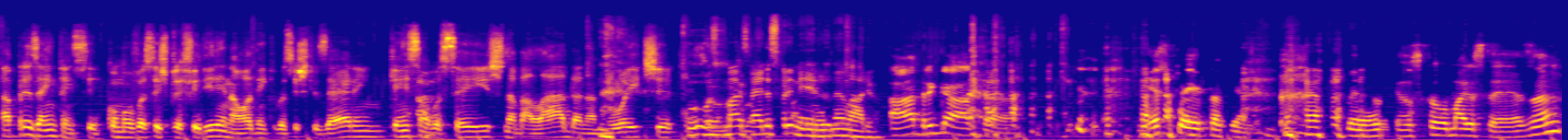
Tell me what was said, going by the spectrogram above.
apresentem-se como vocês preferirem, na ordem que vocês quiserem. Quem são vocês? Na balada, na noite? Os mais velhos primeiro, né, Mário? Ah, obrigada. Me respeita, velho. Eu sou Mário César,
